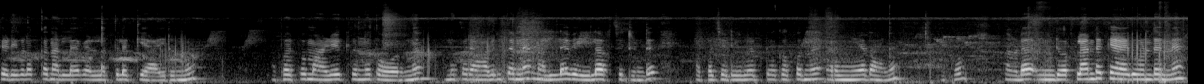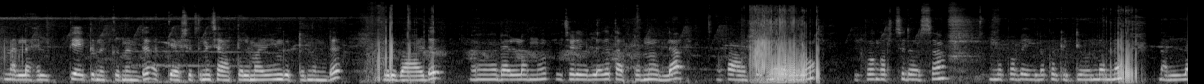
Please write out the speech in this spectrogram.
ചെടികളൊക്കെ നല്ല വെള്ളത്തിലൊക്കെ ആയിരുന്നു. അപ്പോൾ ഇപ്പോൾ മഴയൊക്കെ ഒന്ന് തോർന്ന് ഇന്നിപ്പോൾ രാവിലെ തന്നെ നല്ല വെയിലറച്ചിട്ടുണ്ട് അപ്പോൾ ചെടികളടുത്തേക്കൊക്കെ ഒന്ന് ഇറങ്ങിയതാണ്. അപ്പം നമ്മുടെ ഇൻഡോർ പ്ലാന്റ് ഒക്കെ ആയതുകൊണ്ട് തന്നെ നല്ല ഹെൽത്തി ആയിട്ട് നിൽക്കുന്നുണ്ട്. അത്യാവശ്യത്തിന് ചാറ്റൽ മഴയും കിട്ടുന്നുണ്ട്. ഒരുപാട് വെള്ളമൊന്നും ഈ ചെടികളിലേക്ക് തട്ടുന്നുമില്ല. അപ്പോൾ ആവശ്യത്തിന് ഇപ്പം കുറച്ച് ദിവസം ഇന്നിപ്പോൾ വെയിലൊക്കെ കിട്ടിയതുകൊണ്ട് തന്നെ നല്ല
